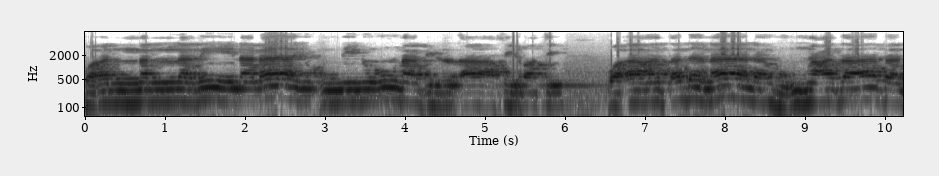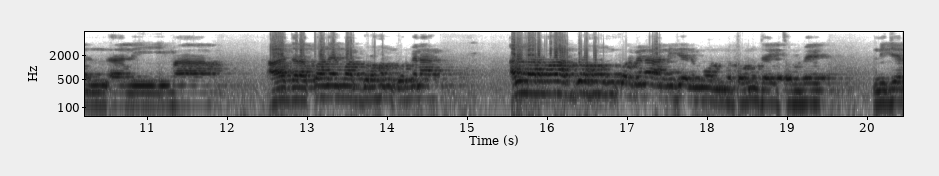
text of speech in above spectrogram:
وأن الذين لا يؤمنون بالآخرة وأعتدنا لهم عذابا أليما আজ যারা কোরআনের মত গ্রহণ করবে না আল্লাহর মত গ্রহণ করবে না, নিজের মন মতো অনুযায়ী চলবে। নিজের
